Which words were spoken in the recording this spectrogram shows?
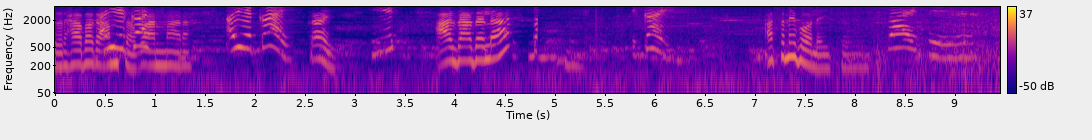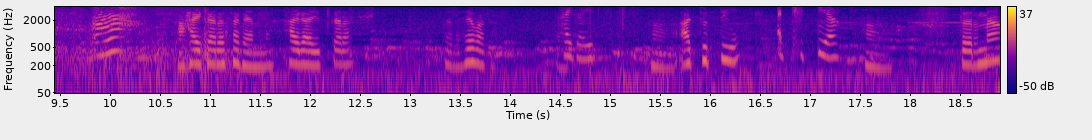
तर हा बघा आमचा वान मारा. काय? काय? आज दादाला? काय? असं नाही बोलायचं. काय ते? आ? हाय करा सगळ्यांना. हाय गाईच करा. चला हे बघा. हाय काय हां आज सुट्टी आहे. आज सुट्टी आहे. हां. तर ना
